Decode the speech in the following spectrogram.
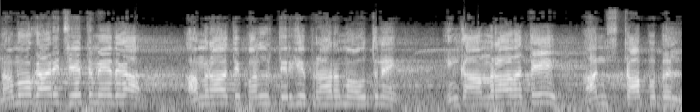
నమో గారి చేతి మీదుగా అమరావతి పనులు తిరిగి ప్రారంభం అవుతున్నాయి. ఇంకా అమరావతి అన్స్టాపబుల్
